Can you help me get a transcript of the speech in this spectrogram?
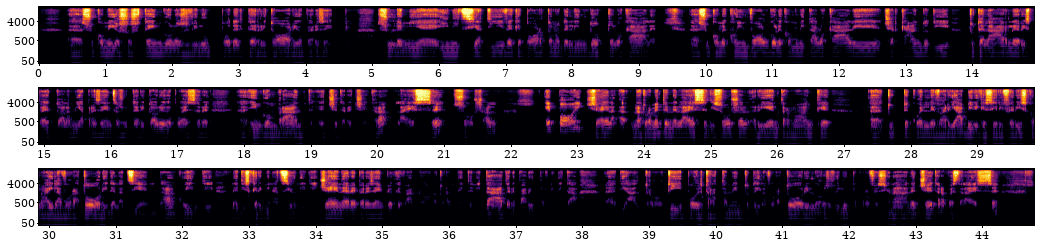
eh, su come io sostengo lo sviluppo del territorio, per esempio, sulle mie iniziative che portano dell'indotto locale, eh, su come coinvolgo le comunità locali cercando di tutelarle rispetto alla mia presenza sul territorio che può essere eh, ingombrante, eccetera, eccetera. La S, social. E poi c'è, naturalmente nella S di social rientrano anche eh, tutte quelle variabili che si riferiscono ai lavoratori dell'azienda, quindi le discriminazioni di genere, per esempio, che vanno naturalmente evitate, le pari opportunità eh, di altro tipo, il trattamento dei lavoratori, il loro sviluppo professionale, eccetera. Questa è la S.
